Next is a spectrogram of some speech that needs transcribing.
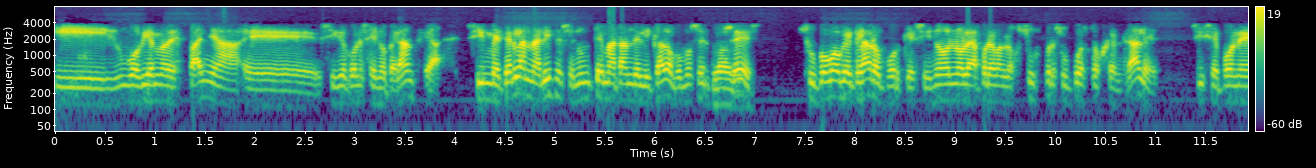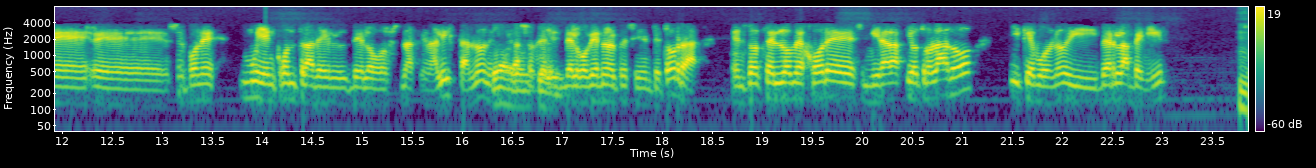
y un gobierno de España sigue con esa inoperancia, sin meter las narices en un tema tan delicado como es el proceso, Supongo que claro, porque si no, no le aprueban los, sus presupuestos generales. Si se pone eh, se pone muy en contra de los nacionalistas, ¿no? En este caso del, del, gobierno del presidente Torra. Entonces lo mejor es mirar hacia otro lado y que bueno y verlas venir. Mm.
